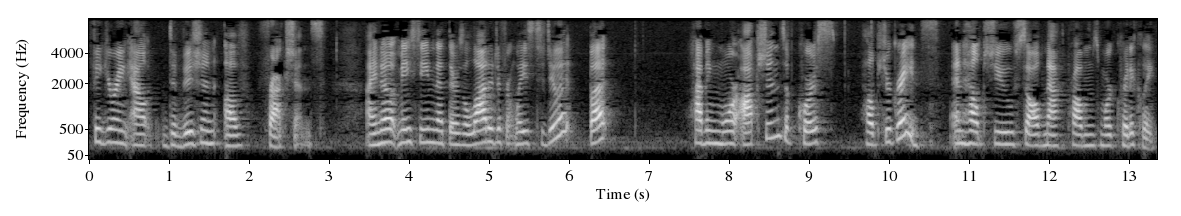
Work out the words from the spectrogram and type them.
figuring out division of fractions. I know it may seem that there's a lot of different ways to do it, but having more options, of course, helps your grades and helps you solve math problems more critically.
